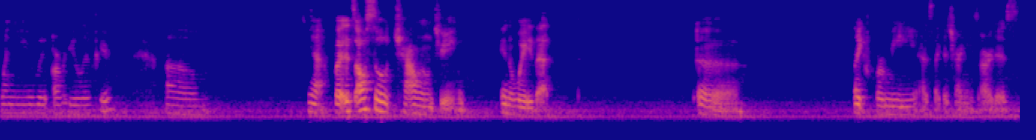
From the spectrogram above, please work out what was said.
when you li- already live here um, yeah but it's also challenging in a way that uh, like for me as like a chinese artist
